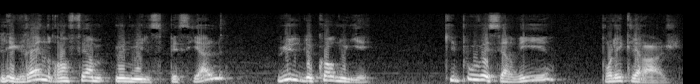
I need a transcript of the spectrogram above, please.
Les graines renferment une huile spéciale, huile de cornouiller, qui pouvait servir pour l'éclairage.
